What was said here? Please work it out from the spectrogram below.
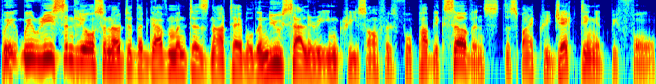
We, we recently also noted that government has now tabled a new salary increase offer for public servants, despite rejecting it before.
